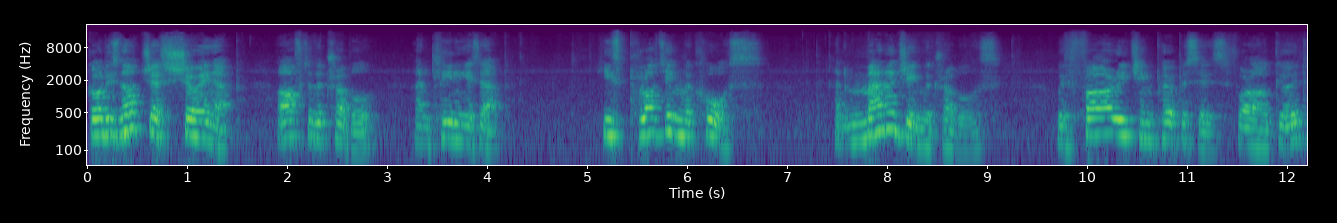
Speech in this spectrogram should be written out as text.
God is not just showing up after the trouble and cleaning it up. He's plotting the course and managing the troubles with far reaching purposes for our good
